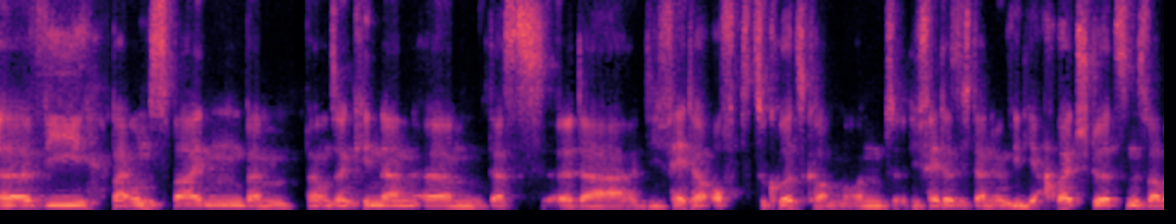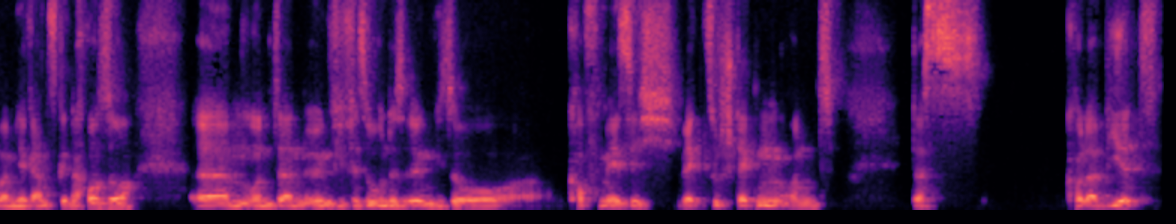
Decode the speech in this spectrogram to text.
äh, wie bei uns beiden, beim, bei unseren Kindern, ähm, dass äh, da die Väter oft zu kurz kommen und die Väter sich dann irgendwie in die Arbeit stürzen. Das war bei mir ganz genauso. Ähm, und dann irgendwie versuchen, das irgendwie so kopfmäßig wegzustecken und das kollabiert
